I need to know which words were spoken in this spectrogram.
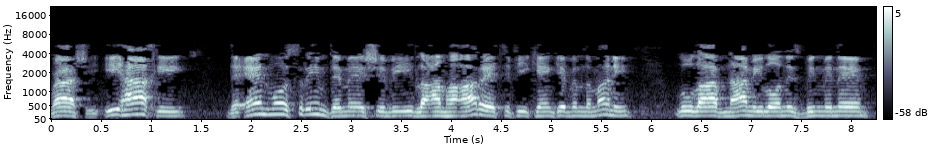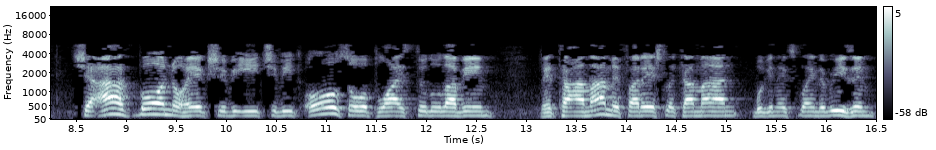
Rashi. Ihachi the en mosrim deme shvi'it la'am haaretz. If he can't give him the money, lulav nami lo nisbin minem. She'af bo nohek shvi'it. Shvi'it also applies to lulavim. V'ta'ama mefaresh lekaman. We're going to explain the reason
